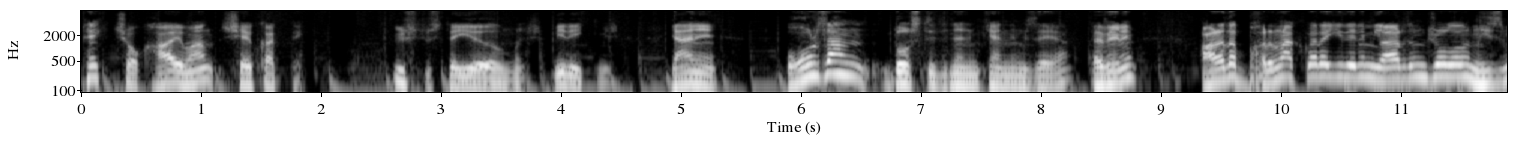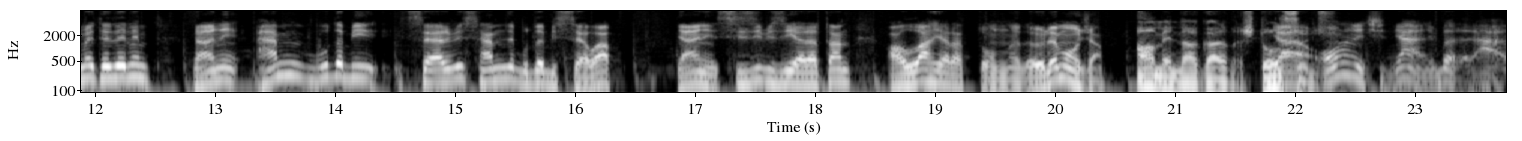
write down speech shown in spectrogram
pek çok hayvan şefkat bek. Üst üste yığılmış, birikmiş. Yani oradan dost edinelim kendimize ya. Efendim arada barınaklara gidelim, yardımcı olalım, hizmet edelim. Yani hem bu da bir servis hem de bu da bir sevap. Yani sizi bizi yaratan Allah yarattı onları da öyle mi hocam? Amenna kardeş doğru Ya söylüyorsun. onun için yani böyle ha,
